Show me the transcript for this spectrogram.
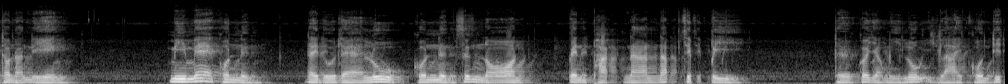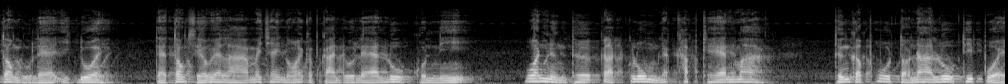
เท่านั้นเอง มีแม่คนหนึ่ง ได้ดูแลลูกคนหนึ่งซึ่งนอนเป็นผักนานนับสิบปี เธอก็ยังมีลูกอีกหลายคนที่ต้องดูแลอีกด้วย แต่ต้องเสียเวลาไม่ใช่น้อยกับการดูแลลูกคนนี้ วันหนึ่งเธอกลัดกลุ้มและคับแค้นมาก ถึงกับพูดต่อหน้าลูกที่ป่วย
